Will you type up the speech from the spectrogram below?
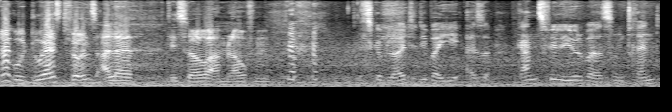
Na gut, du hältst für uns alle die Server am Laufen. Es gibt Leute, die bei je, also ganz viele YouTuber, das ist so ein Trend.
